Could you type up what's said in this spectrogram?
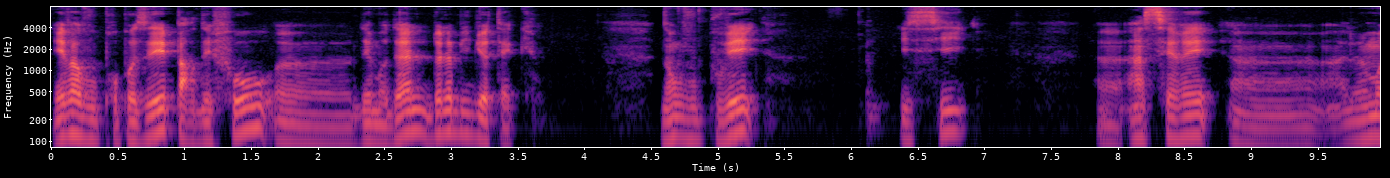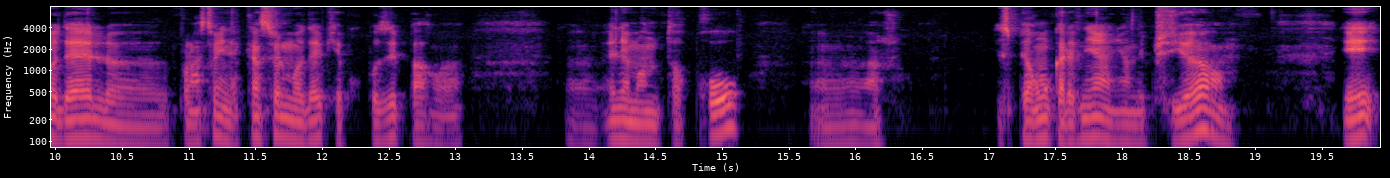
et va vous proposer par défaut des modèles de la bibliothèque. Donc vous pouvez ici insérer le modèle, pour l'instant il n'y a qu'un seul modèle qui est proposé par Elementor Pro. espérons qu'à l'avenir il y en ait plusieurs. Et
